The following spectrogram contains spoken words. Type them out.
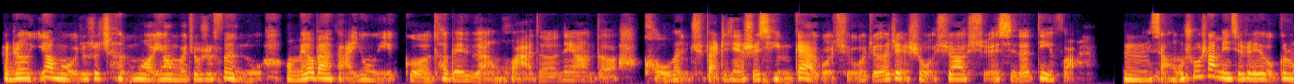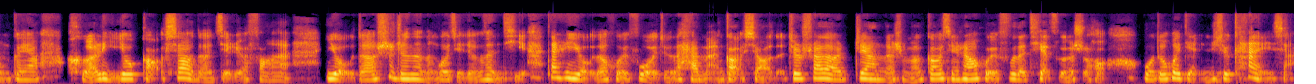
反正要么我就是沉默，要么就是愤怒，我没有办法用一个特别圆滑的那样的口吻去把这件事情盖过去。我觉得这也是我需要学习的地方。嗯，小红书上面其实也有各种各样合理又搞笑的解决方案，有的是真的能够解决问题，但是有的回复我觉得还蛮搞笑的。就刷到这样的什么高情商回复的帖子的时候，我都会点进去看一下。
